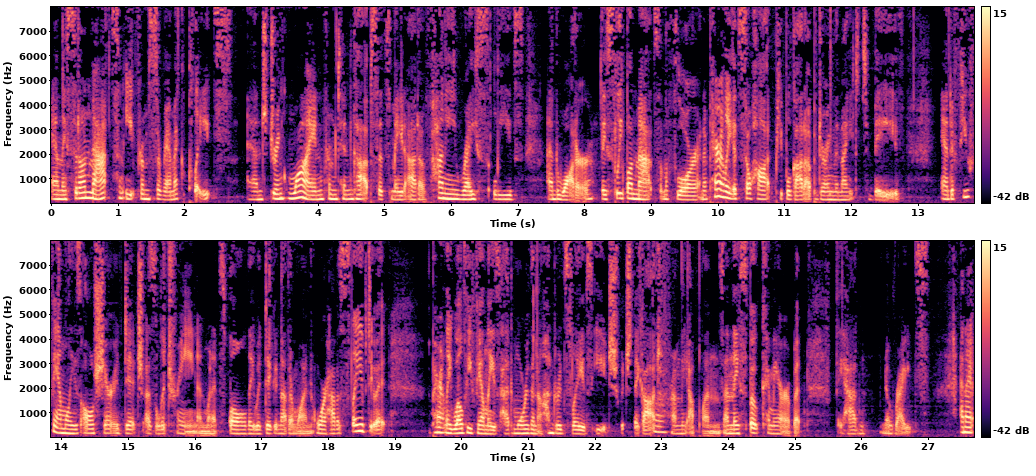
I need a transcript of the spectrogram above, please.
and they sit on mats and eat from ceramic plates, and drink wine from tin cups that's made out of honey, rice, leaves, and water. They sleep on mats on the floor, and apparently it's so hot people got up during the night to bathe and a few families all share a ditch as a latrine, and when it's full, they would dig another one or have a slave do it. Apparently, wealthy families had more than a hundred slaves each, which they got from the uplands, and they spoke Khmer, but they had no rights. And I,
